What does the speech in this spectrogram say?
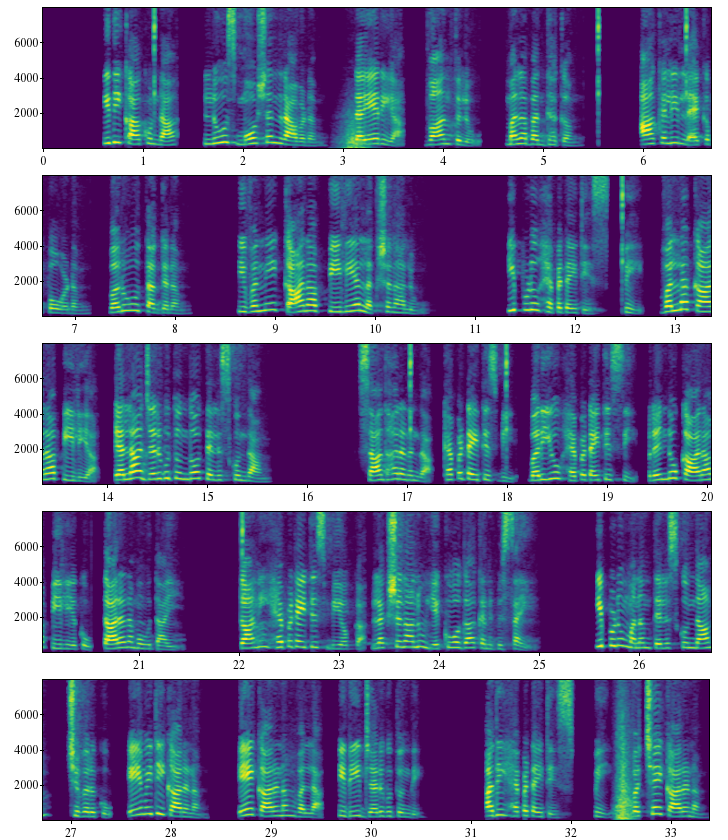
ఇది కాకుండా లూజ్ మోషన్ రావడం. డయేరియా వాంతులు మలబద్ధకం ఆకలి లేకపోవడం బరువు తగ్గడం. ఇవన్నీ కారాపీలియా లక్షణాలు. ఇప్పుడు హెపటైటిస్ బి. వల్ల కారాపీలియా ఎలా జరుగుతుందో తెలుసుకుందాం. సాధారణంగా హెపటైటిస్ బి మరియు హెపటైటిస్ సి రెండు కారాపీలియకు కారణమవుతాయి. కానీ హెపటైటిస్ బి యొక్క లక్షణాలు ఎక్కువగా కనిపిస్తాయి. ఇప్పుడు మనం తెలుసుకుందాం చివరకు ఏమిటి కారణం? ఏ కారణం వల్ల ఇది జరుగుతుంది? అది హెపటైటిస్ బి వచ్చే కారణం.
